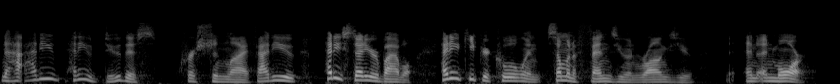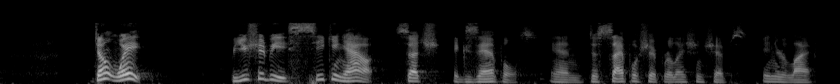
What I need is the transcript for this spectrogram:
you know, how, how, do you how do you do this Christian life? How do you how do you study your Bible? How do you keep your cool when someone offends you and wrongs you? And and more. Don't wait. But you should be seeking out such examples and discipleship relationships in your life.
